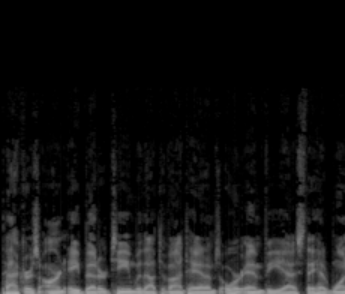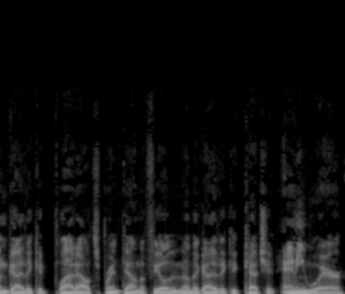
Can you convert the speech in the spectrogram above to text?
Packers aren't a better team without Davante Adams or MVS. They had one guy that could flat out sprint down the field another guy that could catch it anywhere.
